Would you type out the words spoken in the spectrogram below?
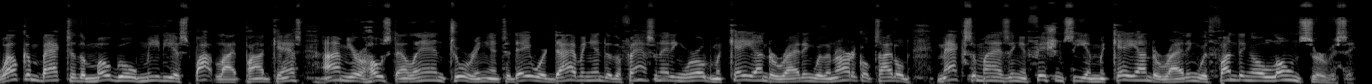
Welcome back to the Mogul Media Spotlight podcast. I'm your host, Alan Turing, and today we're diving into the fascinating world of MCA Underwriting with an article titled Maximizing Efficiency in MCA Underwriting with Fundingo Loan Servicing.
